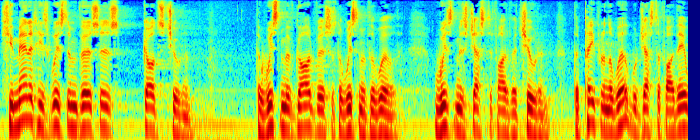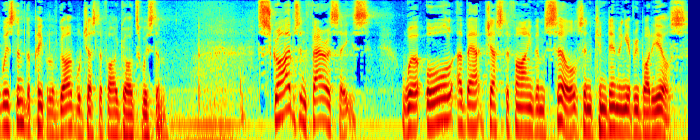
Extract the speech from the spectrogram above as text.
humanity's wisdom versus God's children. The wisdom of God versus the wisdom of the world. Wisdom is justified of her children. The people in the world will justify their wisdom, the people of God will justify God's wisdom. Scribes and Pharisees were all about justifying themselves and condemning everybody else.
